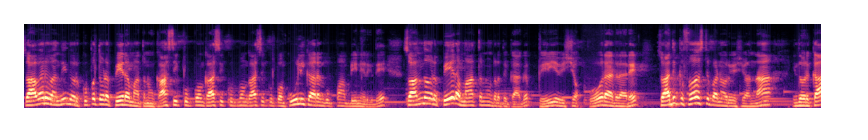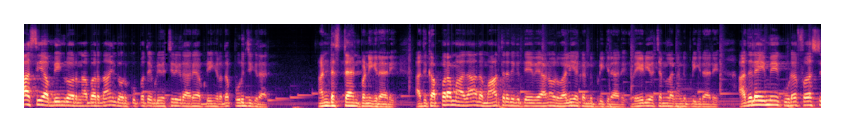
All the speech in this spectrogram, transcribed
ஸோ அவர் வந்து இந்த ஒரு குப்பத்தோட பேரை மாற்றணும் காசி குப்பம் காசி குப்பம் காசி குப்பம் கூலிக்காரன் குப்பம் அப்படின்னு இருக்குது. ஸோ அந்த ஒரு பேரை மாற்றணுன்றதுக்காக பெரிய விஷயம். போராடுறாரு. ஸோ அதுக்கு ஃபர்ஸ்ட் பண்ண ஒரு விஷயம் தான் இந்த ஒரு காசி அப்படிங்கிற ஒரு நபர் தான் இந்த ஒரு குப்பத்தை இப்படி வச்சிருக்கிறாரு அப்படிங்கிறத புரிஞ்சுக்கிறாரு. அண்டர்ஸ்டாண்ட் பண்ணிக்கிறாரு. அதுக்கப்புறமா தான் அதை மாற்றுறதுக்கு தேவையான ஒரு வழியை கண்டுபிடிக்கிறாரு. ரேடியோ சேனலை கண்டுபிடிக்கிறாரு. அதுலேயுமே கூட ஃபர்ஸ்ட்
